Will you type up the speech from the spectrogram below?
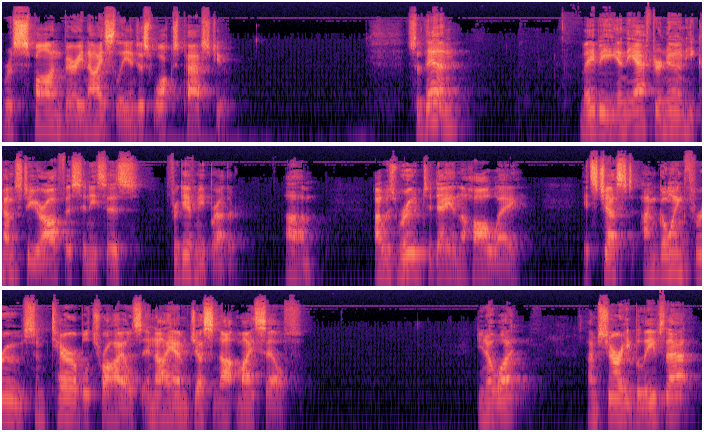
respond very nicely and just walks past you. So then, maybe in the afternoon, he comes to your office and he says, Forgive me, brother. Um, I was rude today in the hallway. It's just, I'm going through some terrible trials and I am just not myself. Do you know what? I'm sure he believes that,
